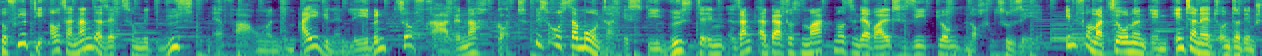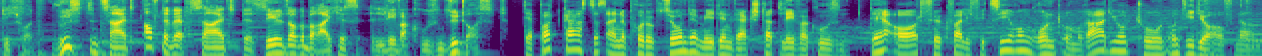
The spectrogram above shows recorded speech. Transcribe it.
So führt die Auseinandersetzung mit Wüstenerfahrungen im eigenen Leben zur Frage nach Gott. Bis Ostermontag ist die Wüste in St. Albertus Magnus in der Waldsiedlung noch zu sehen. Informationen im Internet unter dem Stichwort Wüstenzeit auf der Website des Seelsorgebereiches Leverkusen Südost. Der Podcast ist eine Produktion der Medienwerkstatt Leverkusen, der Ort für Qualifizierung rund um Radio, Ton und Videoaufnahmen.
